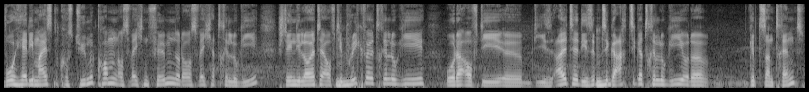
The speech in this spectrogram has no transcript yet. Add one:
woher die meisten Kostüme kommen? Aus welchen Filmen oder aus welcher Trilogie? Stehen die Leute auf die Mhm. Prequel-Trilogie oder auf die, äh, die alte, die 70er, 80er-Trilogie oder gibt es da einen Trend?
